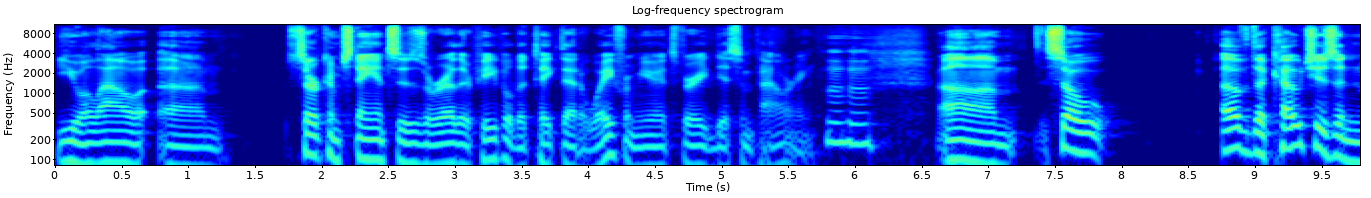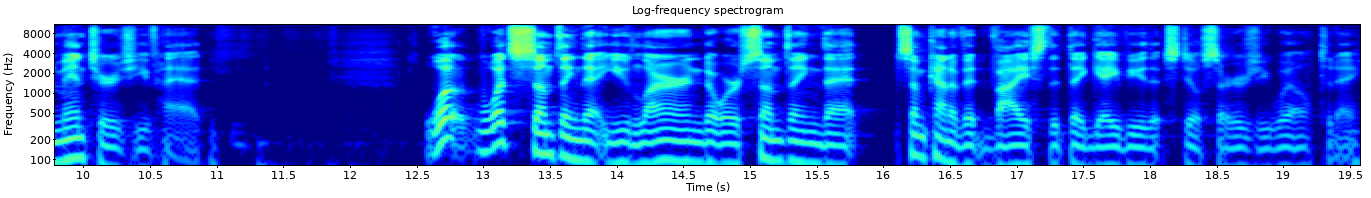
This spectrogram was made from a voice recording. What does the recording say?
you allow um, circumstances or other people to take that away from you, it's very disempowering. Um, so, of the coaches and mentors you've had, what what's something that you learned or something that some kind of advice that they gave you that still serves you well today?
